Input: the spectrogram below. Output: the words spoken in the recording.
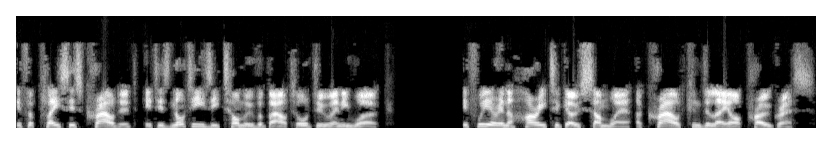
If a place is crowded, it is not easy to move about or do any work. If we are in a hurry to go somewhere, a crowd can delay our progress.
